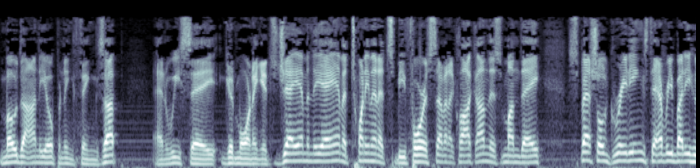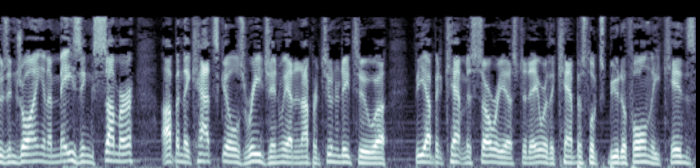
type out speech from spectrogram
Modani opening things up. And we say good morning. It's JM in the AM at 20 minutes before 7 o'clock on this Monday. Special greetings to everybody who's enjoying an amazing summer up in the Catskills region. We had an opportunity to uh, be up at Camp Mesorah yesterday where the campus looks beautiful and the kids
